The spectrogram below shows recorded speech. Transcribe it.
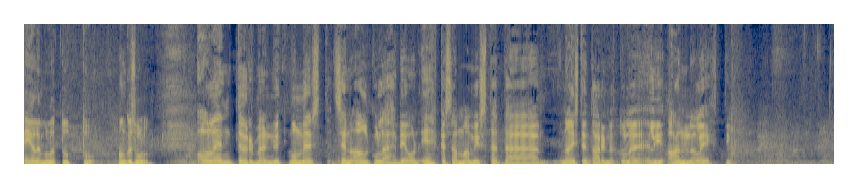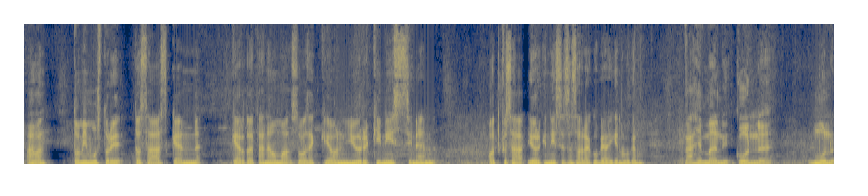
ei ole mulle tuttu. Onko sulle? Olen törmännyt. Mun mielestä sen alkulähde on ehkä sama, mistä tämä naisten tarina tulee, eli Anna-lehti. Aivan. Tomi Musturi tuossa äsken kertoi, että hänen oma suosikki on Jyrki Nissinen. Ootko sä Jyrki Nissisen sarjakuvia ikinä lukenut? Vähemmän kuin mun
